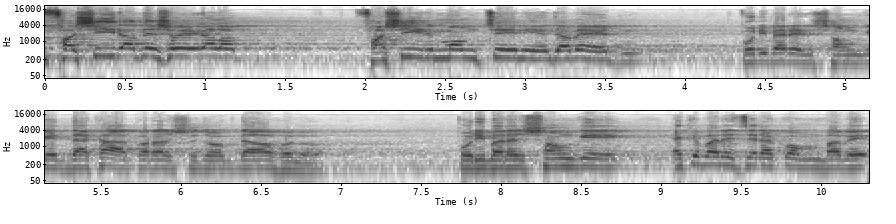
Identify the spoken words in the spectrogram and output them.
ফাঁসির আদেশ হয়ে গেল, ফাঁসির মঞ্চে নিয়ে যাবেন। পরিবারের সঙ্গে দেখা করার সুযোগ দেওয়া হলো। পরিবারের সঙ্গে একেবারে যেরকমভাবে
